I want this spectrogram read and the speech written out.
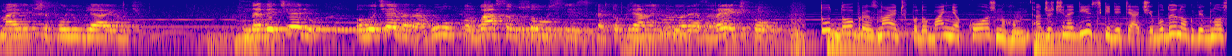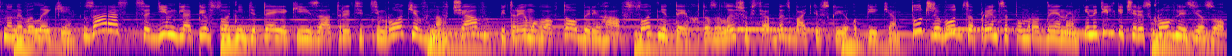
Найліпше полюбляють. На вечерю овочеве рагу, колбаса в соусі з картопляним пюре з гречкою. Тут добре знають вподобання кожного, адже Чинадіївський дитячий будинок відносно невеликий. Зараз це дім для півсотні дітей, який за 37 років навчав, підтримував та оберігав сотні тих, хто залишився без батьківської опіки. Тут живуть за принципом родини, і не тільки через кровний зв'язок,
